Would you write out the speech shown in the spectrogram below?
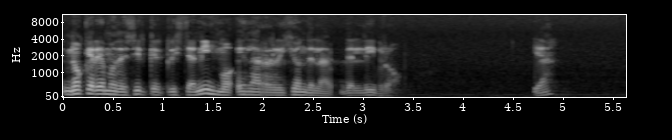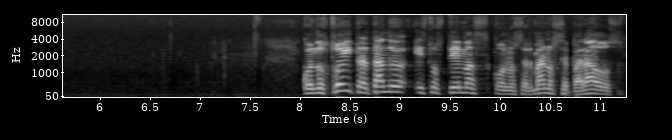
no queremos decir que el cristianismo es la religión del libro. ¿Ya? Cuando estoy tratando estos temas con los hermanos separados,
